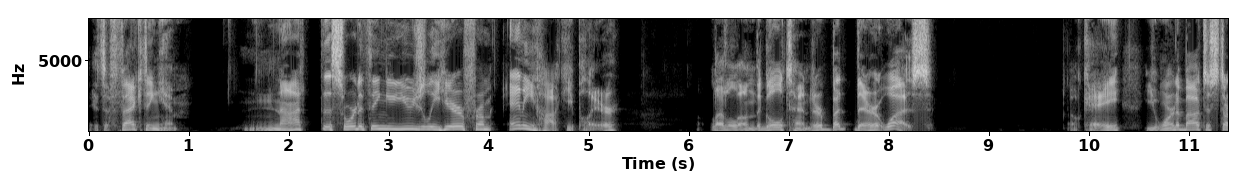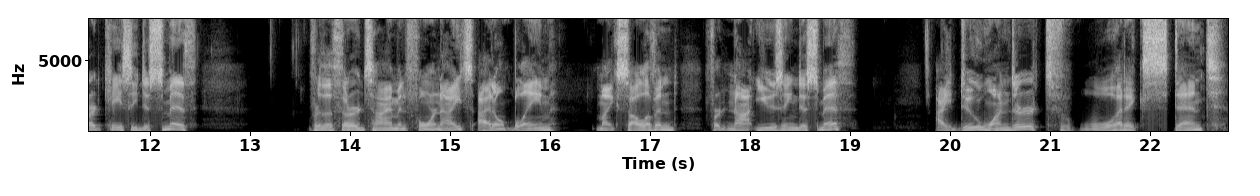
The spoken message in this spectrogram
It's affecting him. Not the sort of thing you usually hear from any hockey player, let alone the goaltender, but there it was. Okay, you weren't about to start Casey DeSmith for the third time in four nights. I don't blame Mike Sullivan for not using DeSmith. I do wonder to what extent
